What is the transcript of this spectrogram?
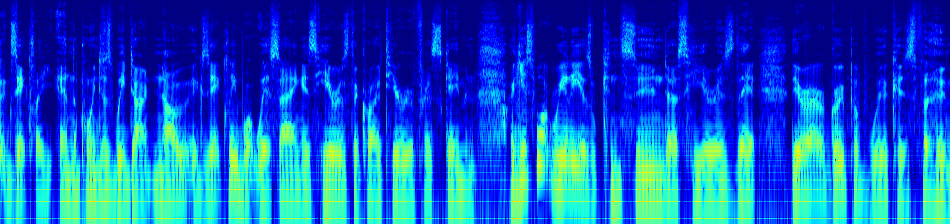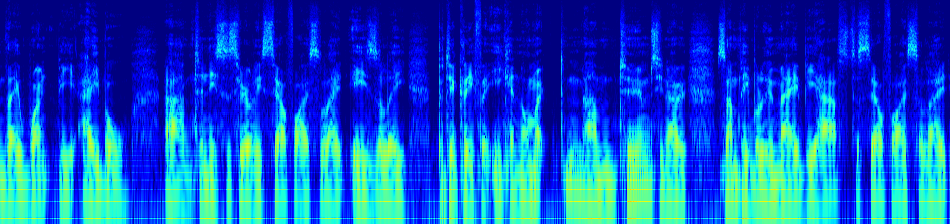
exactly. And the point is, we don't know exactly. What we're saying is, here is the criteria for a scheme. And I guess what really has concerned us here is that there are a group of workers for whom they won't be able um, to necessarily self isolate easily, particularly for economic um, terms. You know, some people who may be asked to self isolate,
